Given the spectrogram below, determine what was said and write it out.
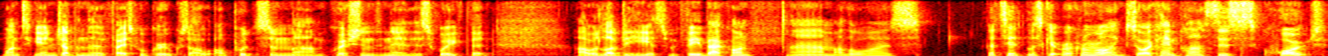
once again jump in the Facebook group because I'll, I'll, put some um, questions in there this week that I would love to get some feedback on. Um, otherwise, that's it. Let's get rocking and rolling. So I came past this quote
